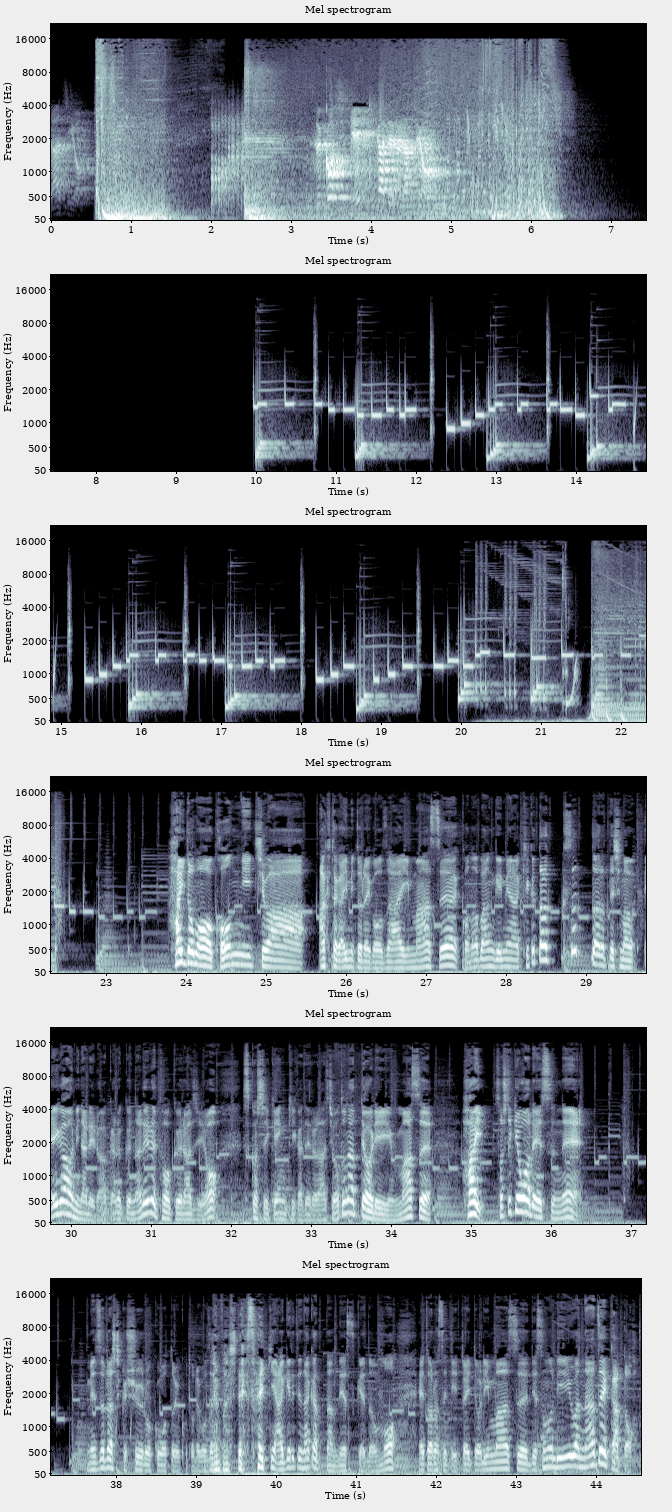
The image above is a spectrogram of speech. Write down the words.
少し元気が出るラジオ。はい、どうも、こんにちは。芥川イミトでございます。この番組は聞くとクスッと笑ってしまう、笑顔になれる、明るくなれるトークラジオ、少し元気が出るラジオとなっております。はい、そして今日はですね、珍しく収録をということでございまして、最近上げれてなかったんですけども、え撮らせていただいております。で、その理由はなぜかと。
